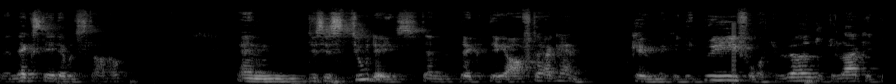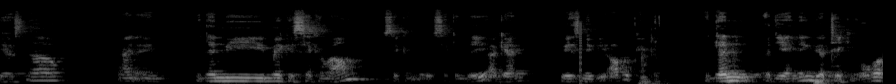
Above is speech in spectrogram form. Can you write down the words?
The next day they will start over. And this is two days. Then the day after again. Okay, we make a debrief for what you learned. Did you like it? Yes, no. And, and and then we make a second round, second second day again with maybe other people. And then at the ending, we are taking over.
